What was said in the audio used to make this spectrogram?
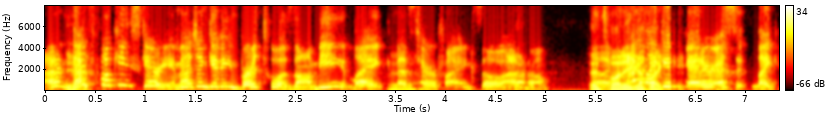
I don't. Yeah. That's fucking scary. Imagine giving birth to a zombie. Like that's terrifying. So I don't know. It's like- funny I 'cause, like, like- it better as like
